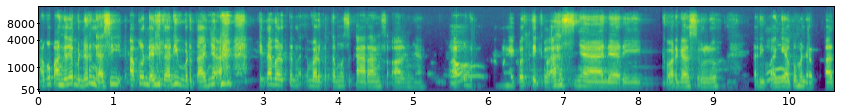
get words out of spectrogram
Aku panggilnya bener nggak sih? Aku dari tadi bertanya, kita baru baru ketemu sekarang soalnya. Aku oh mengikuti kelasnya dari keluarga Suluh. Tadi pagi aku mendapat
